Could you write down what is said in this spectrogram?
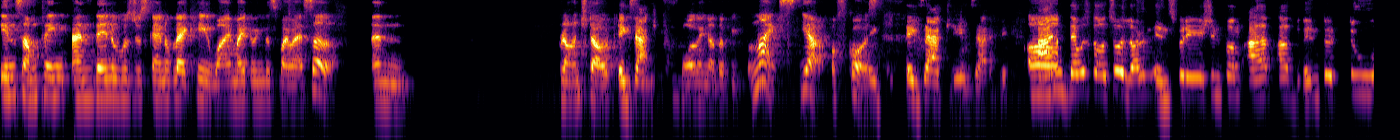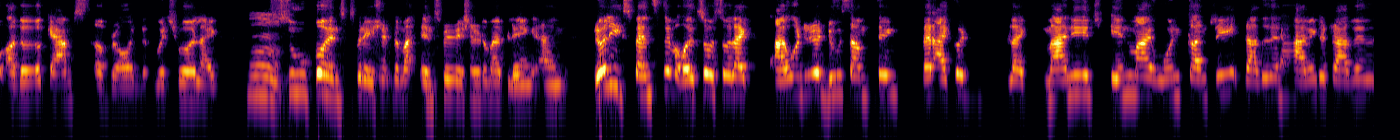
in something, and then it was just kind of like, hey, why am I doing this by myself? And branched out Exactly. involving other people. Nice, yeah, of course. Exactly, exactly. Uh, and there was also a lot of inspiration from I have I've been to two other camps abroad, which were like hmm. super inspiration to my inspirational to my playing and really expensive also. So like I wanted to do something that I could like manage in my own country rather than having to travel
